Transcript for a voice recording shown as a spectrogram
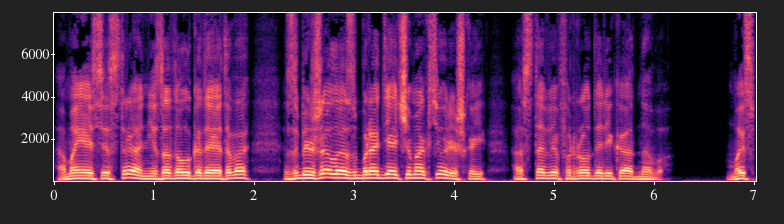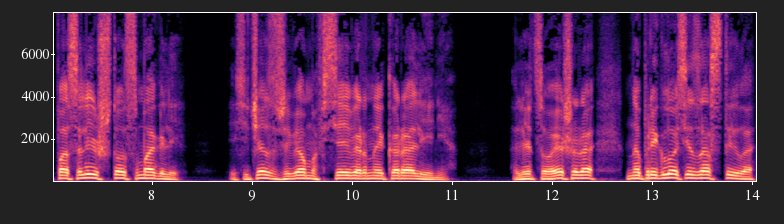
а моя сестра незадолго до этого сбежала с бродячим актеришкой, оставив Родерика одного. Мы спасли, что смогли, и сейчас живем в Северной Каролине. Лицо Эшера напряглось и застыло,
